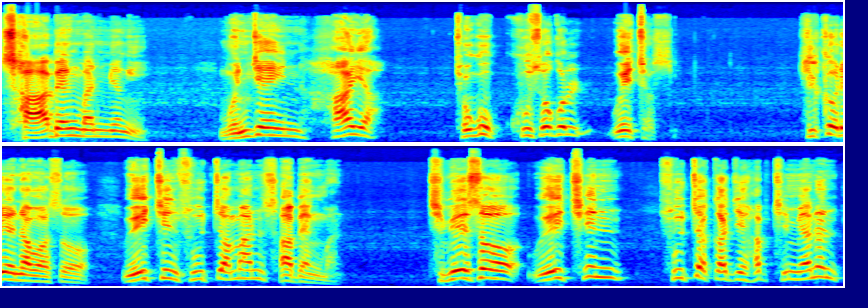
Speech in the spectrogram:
400만 명이 문재인 하야 조국 구속을 외쳤습니다. 길거리에 나와서 외친 숫자만 400만. 집에서 외친 숫자까지 합치면은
